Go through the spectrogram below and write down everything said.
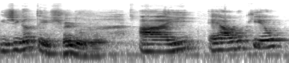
gigantesco. Sem dúvida. Aí é algo que eu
